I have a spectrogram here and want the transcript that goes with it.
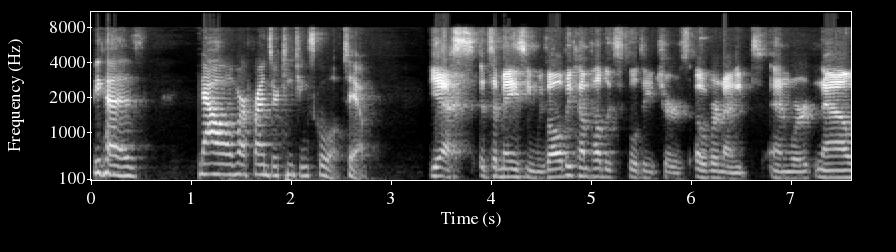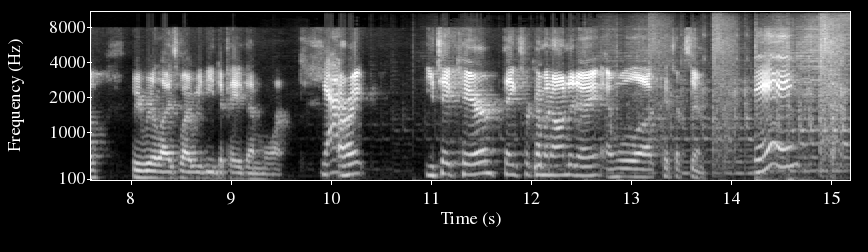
because now all of our friends are teaching school, too. Yes, it's amazing. We've all become public school teachers overnight, and we're now we realize why we need to pay them more. Yeah. All right. You take care. Thanks for coming on today, and we'll uh, catch up soon. Thanks.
